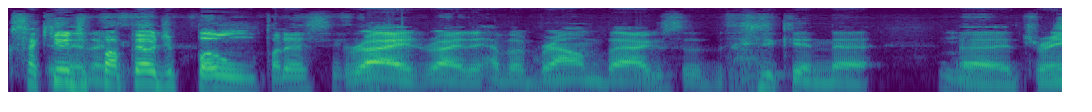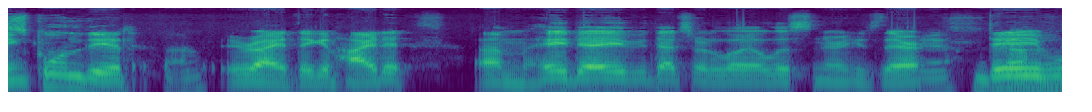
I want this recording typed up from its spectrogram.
saquinho de papel de pão parece. Right, right. They have a brown bag mm-hmm. so they can uh, mm-hmm. uh, drink. Esconder. Uh-huh. Right, they can hide it. Um, hey Dave, that's our loyal listener. He's there. Yeah. Dave, um,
